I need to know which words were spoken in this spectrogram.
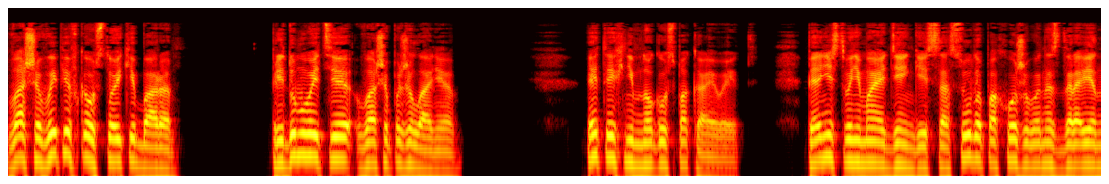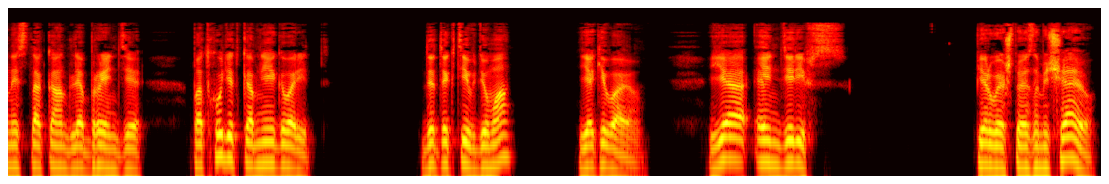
«Ваша выпивка у стойки бара. Придумывайте ваши пожелания». Это их немного успокаивает. Пианист вынимает деньги из сосуда, похожего на здоровенный стакан для бренди, подходит ко мне и говорит. «Детектив Дюма?» Я киваю. «Я Энди Ривз». Первое, что я замечаю,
